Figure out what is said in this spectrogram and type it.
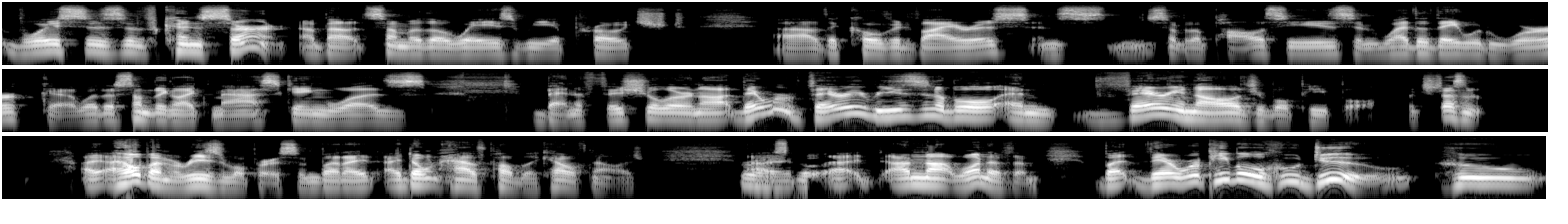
voices of concern about some of the ways we approached uh, the COVID virus and s- some of the policies and whether they would work, uh, whether something like masking was beneficial or not. They were very reasonable and very knowledgeable people, which doesn't. I, I hope I'm a reasonable person, but I, I don't have public health knowledge. Uh, so I, I'm not one of them. But there were people who do, who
